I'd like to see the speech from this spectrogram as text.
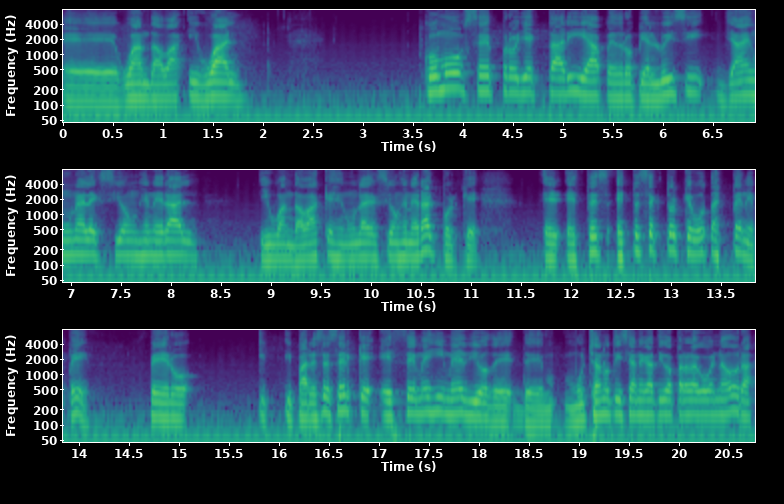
eh, Wanda igual. ¿Cómo se proyectaría Pedro Pierluisi ya en una elección general y Wanda Vázquez en una elección general? Porque eh, este, es- este sector que vota es PNP, pero y, y parece ser que ese mes y medio de, de mucha noticia negativa para la gobernadora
